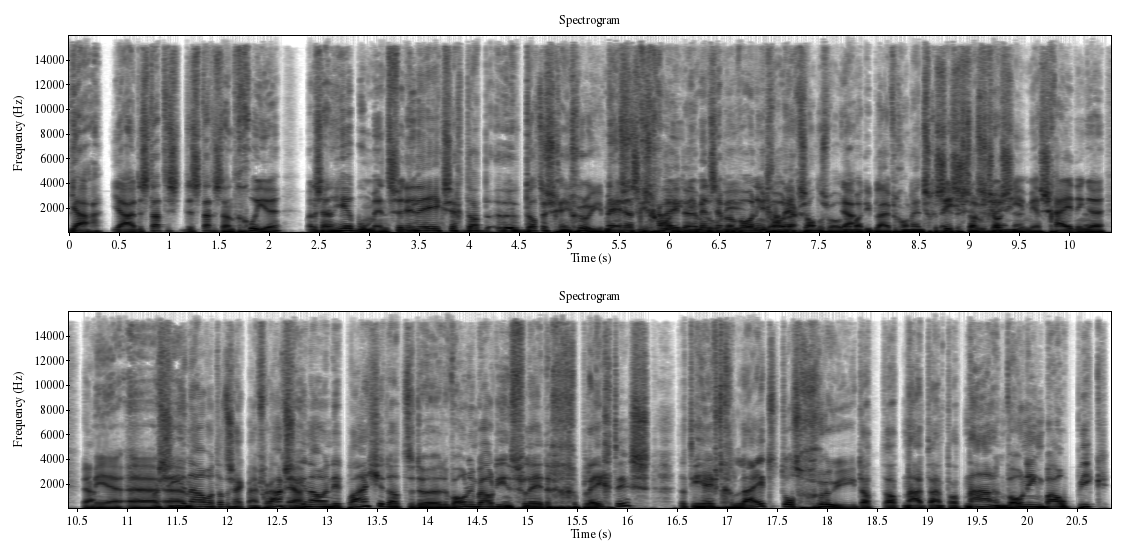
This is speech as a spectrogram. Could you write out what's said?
Ja, ja de, stad is, de stad is aan het groeien. Maar er zijn een heleboel mensen... Nee, die, nee, ik zeg dat, eh, dat is geen groei. Mensen dat is die geen groei. Die mensen bedoel, hebben een woning die gaan nodig. ergens anders wonen, Ja. maar die blijven gewoon Enschede. Precies, Dus sowieso geen, zie je eh, meer scheidingen. Ja. Meer, eh, Maar zie je ehm, nou, want dat is eigenlijk mijn vraag, zie je nou in dit plaatje dat de, de woningbouw die in het verleden gepleegd is, dat die heeft geleid tot groei? Dat, dat, na, dat, dat na een woningbouwpiek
